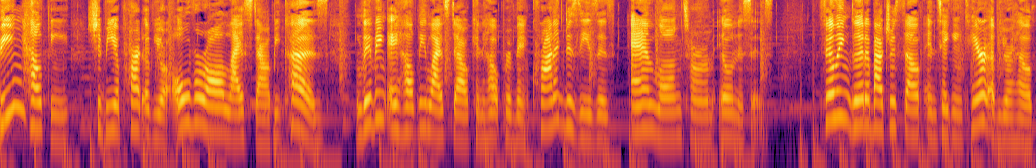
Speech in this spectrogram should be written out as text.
Being healthy should be a part of your overall lifestyle because living a healthy lifestyle can help prevent chronic diseases and long term illnesses. Feeling good about yourself and taking care of your health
